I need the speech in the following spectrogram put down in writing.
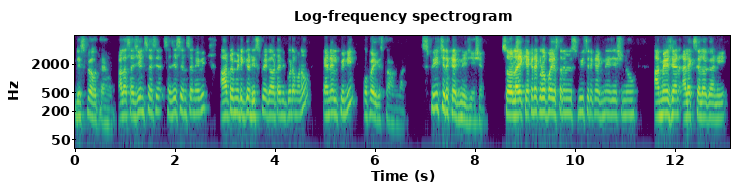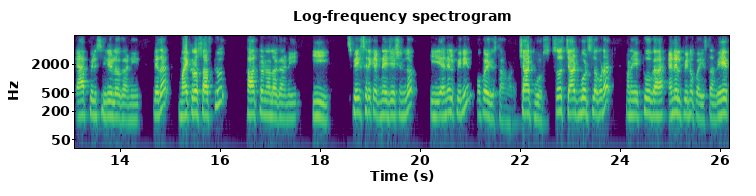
డిస్ప్లే అవుతాయి అనమాట అలా సజెషన్స్ సజెషన్స్ అనేవి ఆటోమేటిక్గా డిస్ప్లే కావడానికి కూడా మనం ఎన్ఎల్పిని ఉపయోగిస్తాం అనమాట స్పీచ్ రికగ్నైజేషన్ సో లైక్ ఎక్కడెక్కడ ఉపయోగిస్తారు మీరు స్పీచ్ రికగ్నైజేషన్ అమెజాన్ అలెక్సాలో కానీ యాపిల్ సిరీలో కానీ లేదా మైక్రోసాఫ్ట్ కార్టోనాలో కానీ ఈ స్పేస్ రికగ్నైజేషన్లో ఈ ఎన్ఎల్పిని ఉపయోగిస్తాం అనమాట చాట్ బోర్డ్స్. సో చాట్ బోర్డ్స్లో కూడా మనం ఎక్కువగా ఎన్ఎల్పిని ఉపయోగిస్తాం. Where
